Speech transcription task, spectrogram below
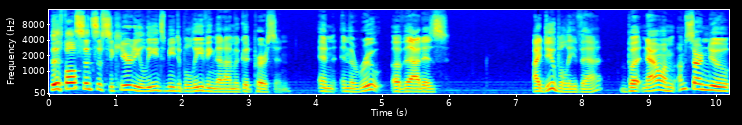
the false sense of security leads me to believing that I'm a good person. And and the root of that is I do believe that, but now I'm I'm starting to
